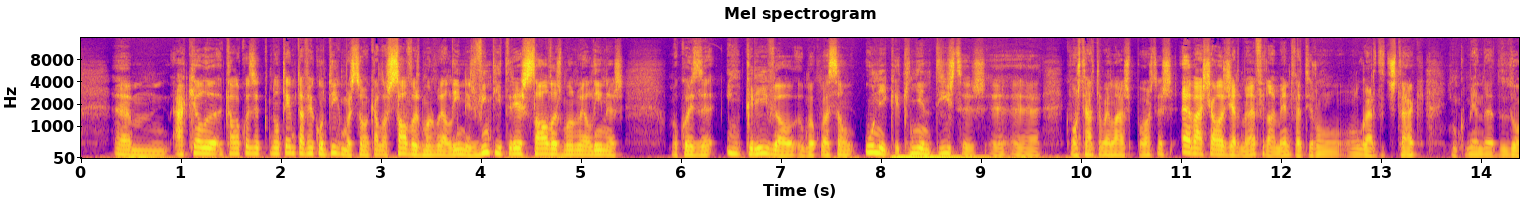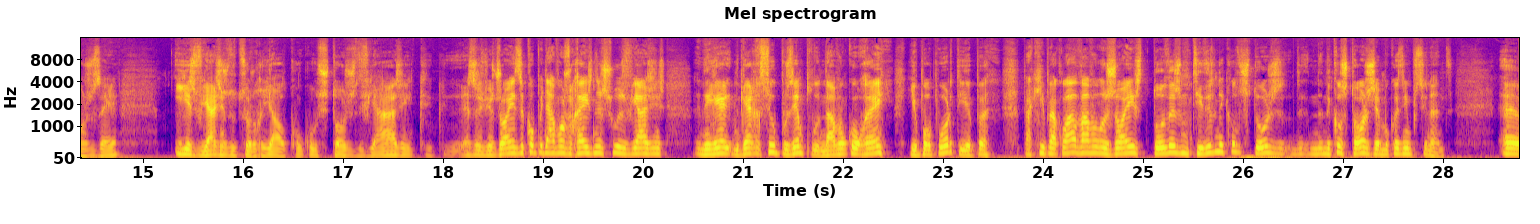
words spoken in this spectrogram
um, aquela, aquela coisa que não tem muito a ver contigo, mas são aquelas salvas manuelinas, 23 salvas manuelinas, uma coisa incrível, uma coleção única, quinhentistas, uh, uh, que vão estar também lá expostas. A Baixela Germain, finalmente, vai ter um, um lugar de destaque, encomenda de Dom José e as viagens do Tesouro Real com, com os estojos de viagem, que, que essas joias acompanhavam os reis nas suas viagens. Na Guerra, Civil, por exemplo, andavam com o rei, ia para o Porto, ia para, para aqui e para lá, davam as joias todas metidas naqueles estojos, naqueles estojos, é uma coisa impressionante.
